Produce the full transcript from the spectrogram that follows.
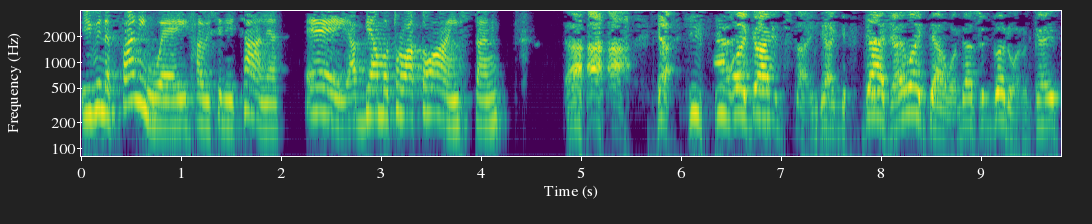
even a funny way, how you say in Italian, hey, abbiamo trovato Einstein. yeah, he, he's like Einstein. Yeah, gotcha. I like that one. That's a good one, okay?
